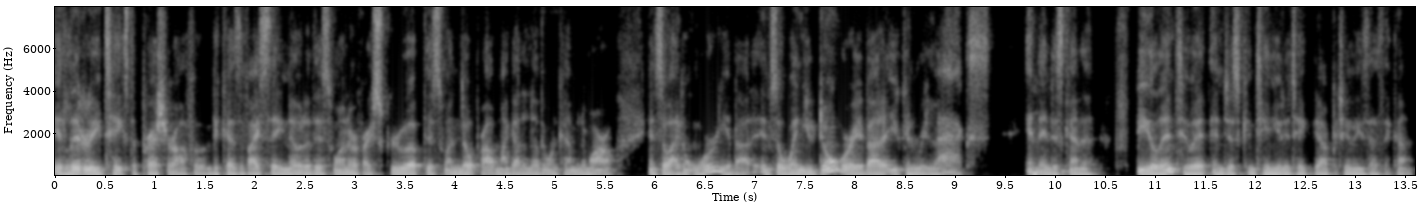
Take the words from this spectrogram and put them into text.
it literally takes the pressure off of them because if I say no to this one or if I screw up this one, no problem. I got another one coming tomorrow. And so I don't worry about it. And so when you don't worry about it, you can relax and then just mm-hmm. kind of feel into it and just continue to take the opportunities as they come.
